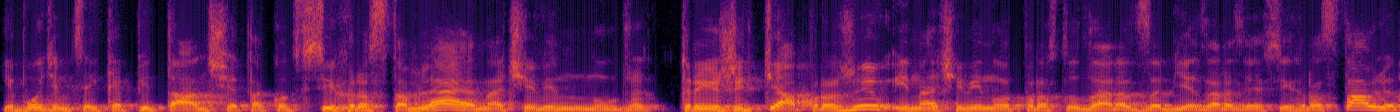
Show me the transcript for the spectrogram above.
і потім цей капітан ще так от всіх розставляє, наче він ну вже три життя прожив, і наче він от просто зараз заб'є. Зараз я всіх розставлю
